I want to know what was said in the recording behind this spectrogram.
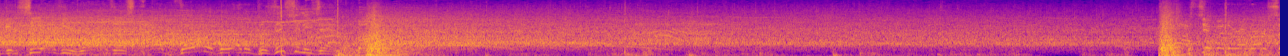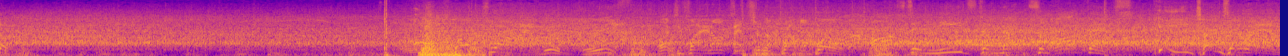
You can see as he rises how vulnerable of a position he's in. Austin with a reversal. Good grief. Electrifying offense from the Brahma Bull. Austin needs to mount some offense. He turns it around.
